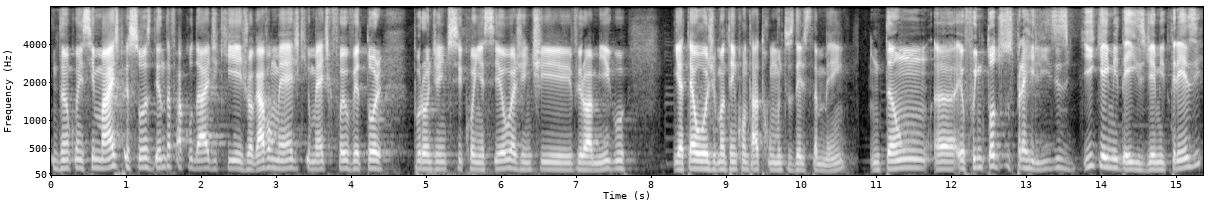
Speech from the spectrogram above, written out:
então eu conheci mais pessoas dentro da faculdade que jogavam Magic, e o Magic foi o vetor por onde a gente se conheceu, a gente virou amigo e até hoje mantenho contato com muitos deles também. Então, uh, eu fui em todos os pré-releases e game days de M13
